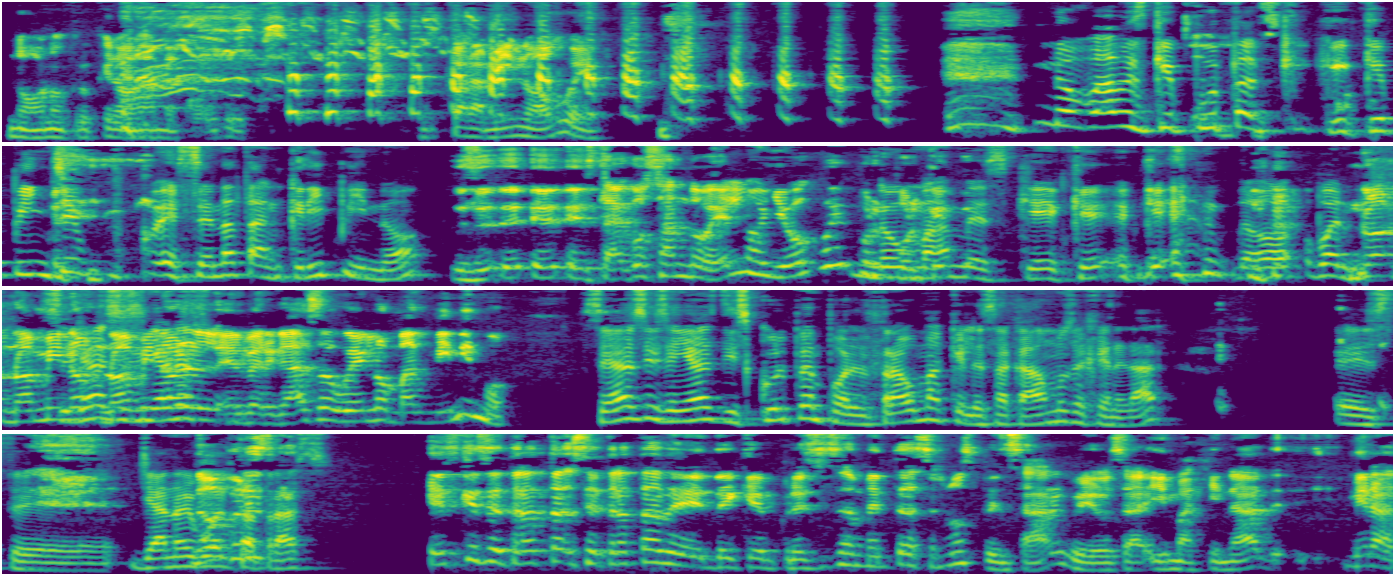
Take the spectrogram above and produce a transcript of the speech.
No, no creo que lo haga mejor, güey. Para mí no, güey. No mames, qué puta, qué, qué- qué pinche escena tan creepy, ¿no? Es- es- Está gozando él, no yo, güey. ¿Por- no por qué? mames, que, que, que, no, bueno. No, no a mí no, no a mí no el, el vergazo, güey, lo más mínimo. Señoras y señores, disculpen por el trauma que les acabamos de generar. Este, ya no hay vuelta es- atrás. Es que se trata, se trata de, de que precisamente hacernos pensar, güey. O sea, imaginar. Mira,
